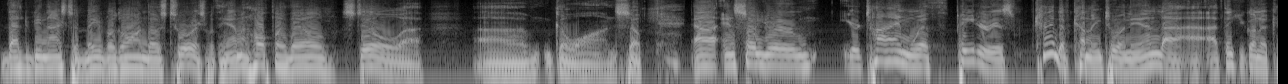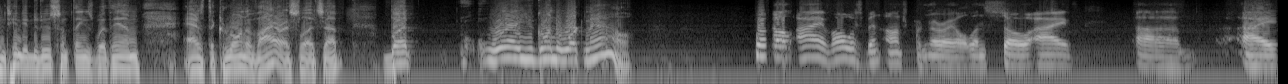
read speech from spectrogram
That'd be nice to be able to go on those tours with him, and hopefully they'll still uh, uh, go on. So, uh, and so your your time with Peter is kind of coming to an end. I, I- I think you're going to continue to do some things with him as the coronavirus lets up. But where are you going to work now? Well, I've always been entrepreneurial, and so I've um I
